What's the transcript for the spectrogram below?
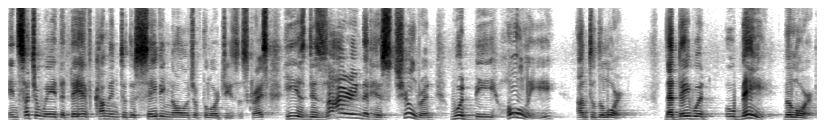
in such a way that they have come into the saving knowledge of the Lord Jesus Christ, he is desiring that his children would be holy unto the Lord, that they would obey the Lord,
